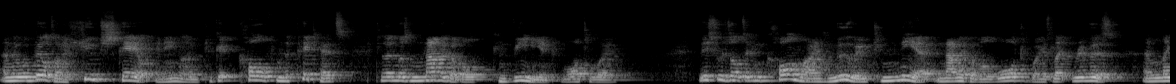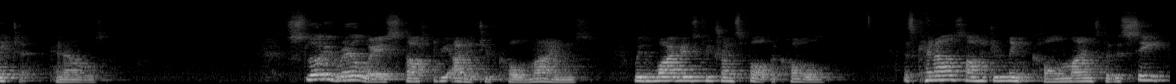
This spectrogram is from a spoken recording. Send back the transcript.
and they were built on a huge scale in England to get coal from the pitheads to the most navigable, convenient waterway. This resulted in coal mines moving to near navigable waterways like rivers and later canals. Slowly, railways started to be added to coal mines, with wagons to transport the coal. As canals started to link coal mines to the sea,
